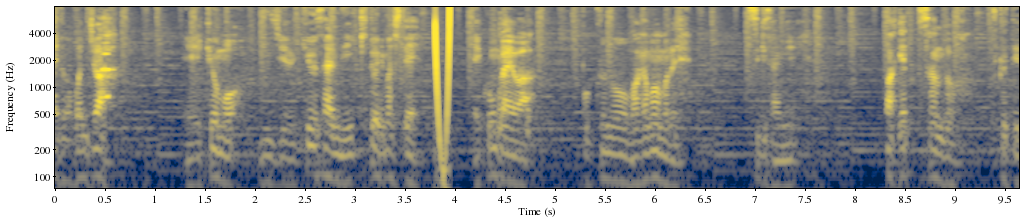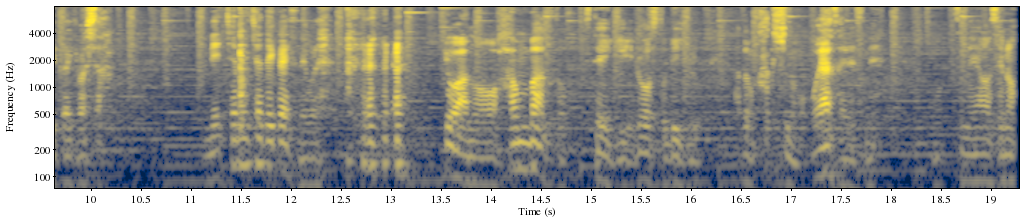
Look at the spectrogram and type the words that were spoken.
はいどうもこんにちは、えー、今日も29さんに来ておりまして、えー、今回は僕のわがままで杉さんにバケットサンドを作っていただきました。めちゃめちゃでかいですねこれ。今日はあのハンバーグとステーキローストビーフあと各種のお野菜ですね。詰め合わせの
